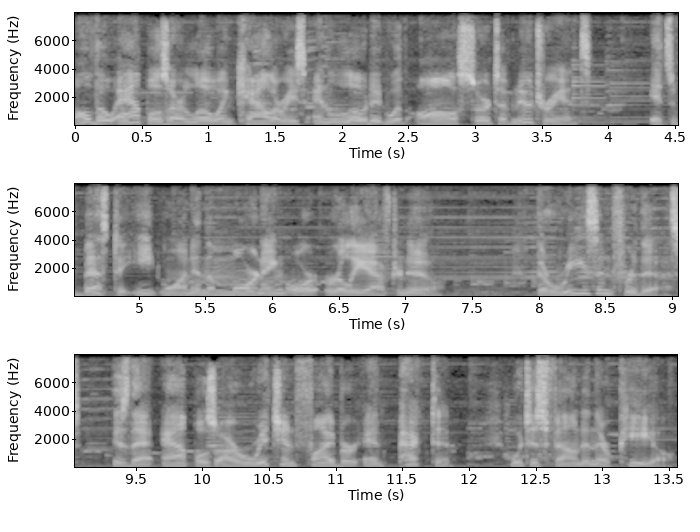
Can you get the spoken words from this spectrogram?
Although apples are low in calories and loaded with all sorts of nutrients, it's best to eat one in the morning or early afternoon. The reason for this is that apples are rich in fiber and pectin, which is found in their peel.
